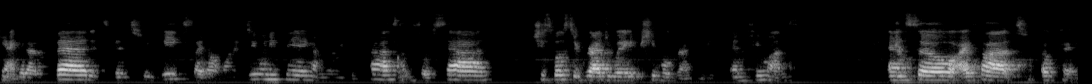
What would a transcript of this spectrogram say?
can't get out of bed. It's been two weeks. I don't want to do anything. I'm really depressed. I'm so sad. She's supposed to graduate. She will graduate in a few months. And so I thought, okay,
